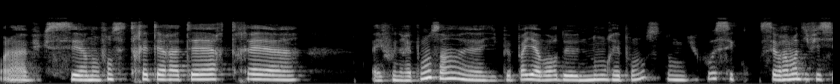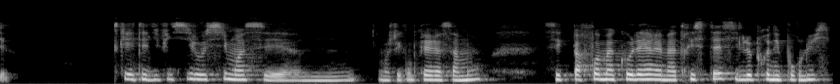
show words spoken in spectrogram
voilà, vu que c'est un enfant, c'est très terre à terre, très, euh... ben, il faut une réponse. Hein. Il peut pas y avoir de non-réponse. Donc du coup, c'est vraiment difficile. Qui a été difficile aussi, moi, c'est, euh... l'ai compris récemment, c'est que parfois ma colère et ma tristesse, il le prenait pour lui.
